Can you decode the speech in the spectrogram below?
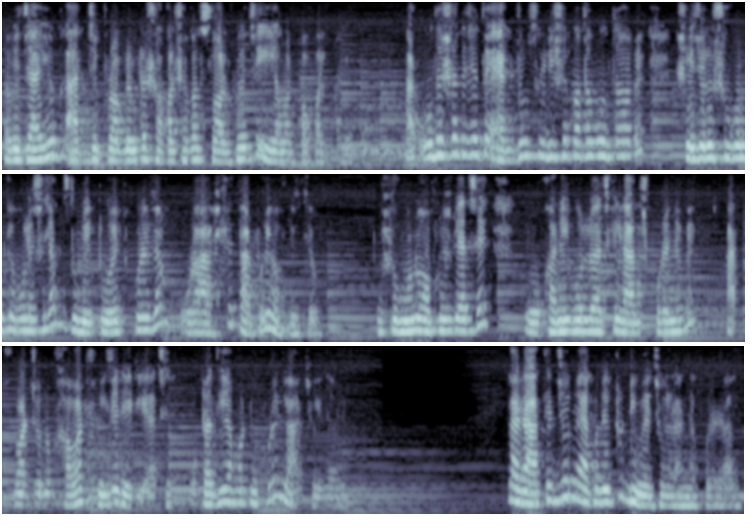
তবে যাই হোক, আজ যে প্রবলেমটা সকাল সকাল সলভ হয়েছে, এই আমার কপাল ভালো। আর ওদের সাথে যেহেতু একদম সুইডিশে কথা বলতে হবে, সেই জন্য সুমনকে বলেছিলাম, তুমি একটু ওয়েট করে যাও, ওরা আসলে তারপরে অফিস যাও। তো সুমনও অফিস গেছে, ওখানেই বলল আজকে লাঞ্চ করে নেবে, আর আমার জন্য খাবার ফ্রিজে রেডি আছে। ওটা দিয়ে আমার দুপুরে লাঞ্চ হয়ে যাবে। আর রাতের জন্য এখন একটু ডিমের ঝোল রান্না করে রাখব।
